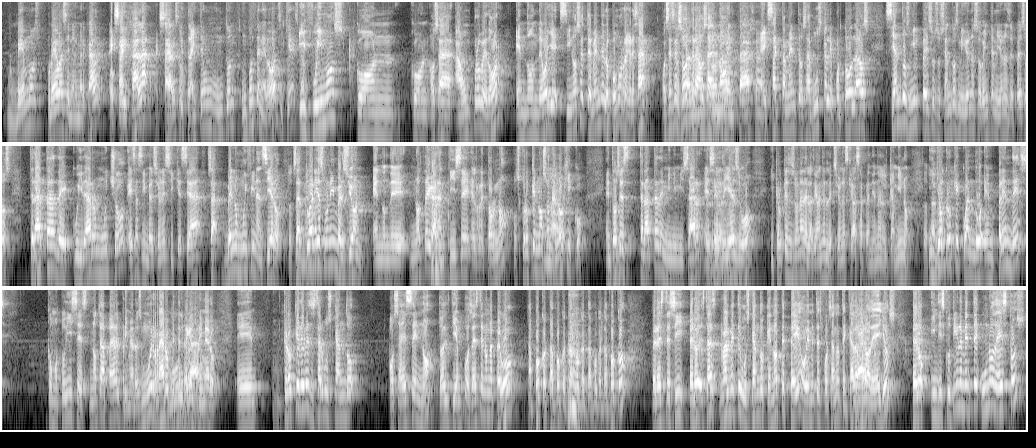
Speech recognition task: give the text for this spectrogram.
Vemos pruebas en el mercado. Exacto, Ok, jala. exacto. Sabes que tráete un, un ton- un contenedor si quieres. Y fuimos con, con, o sea, a un proveedor en donde, oye, si no se te vende, lo podemos regresar. O sea, esa es otra, o sea, no. una ventaja. Exactamente, o sea, búscale por todos lados, sean dos mil pesos o sean dos millones o 20 millones de pesos, trata de cuidar mucho esas inversiones y que sea, o sea, velo muy financiero. O sea, tú harías una inversión en donde no te garantice el retorno, pues creo que no suena No. lógico. Entonces, trata de minimizar El ese riesgo. riesgo y creo que esa es una de las grandes lecciones que vas aprendiendo en el camino. Y yo creo que cuando emprendes, como tú dices, no te va a pagar el primero. Es muy raro que te Muy pegue el raro. primero. Eh, creo que debes de estar buscando, o sea, ese no todo el tiempo. O sea, este no me pegó, tampoco, tampoco, tampoco, tampoco, tampoco. Pero este sí. Pero estás realmente buscando que no te pegue, obviamente esforzándote en cada Claro. uno de ellos. Pero indiscutiblemente uno de estos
